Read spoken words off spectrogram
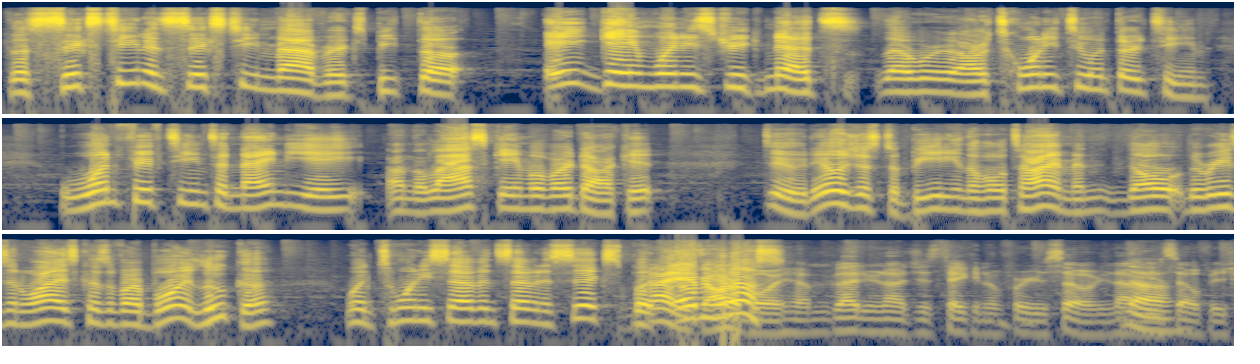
The 16 and 16 Mavericks beat the eight game winning streak Nets that were our 22 and 13, 115 to 98 on the last game of our docket. Dude, it was just a beating the whole time. And no, the reason why is because of our boy Luka went 27, 7 and 6. But everyone our else, boy. I'm glad you're not just taking him for yourself. You're not No. being selfish.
